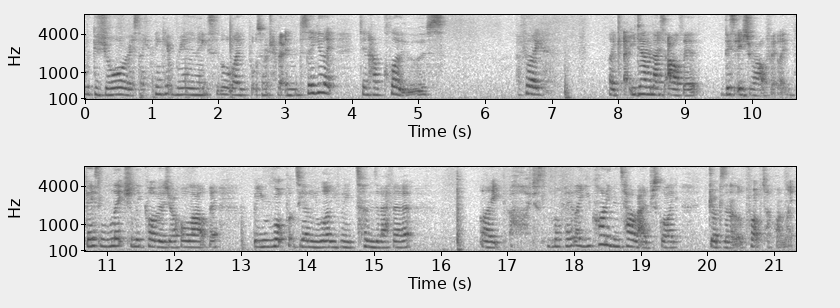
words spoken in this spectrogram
luxurious. Like I think it really makes it look like you put so much effort in. Say you like didn't have clothes, I feel like like you didn't have a nice outfit. This is your outfit. Like this literally covers your whole outfit, but you look put together. You look like you've made tons of effort. Like oh, I just love it. Like you can't even tell that I've just got like drugs and a little crop top on. Like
